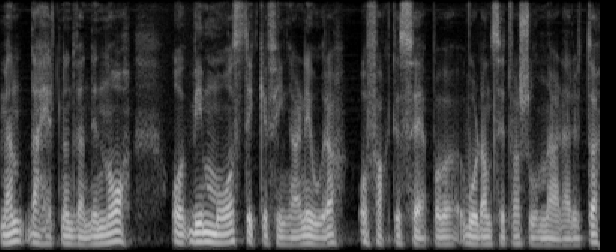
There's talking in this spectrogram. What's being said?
men det er helt nødvendig nå. Og vi må stikke fingeren i jorda og faktisk se på hvordan situasjonen er der ute.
